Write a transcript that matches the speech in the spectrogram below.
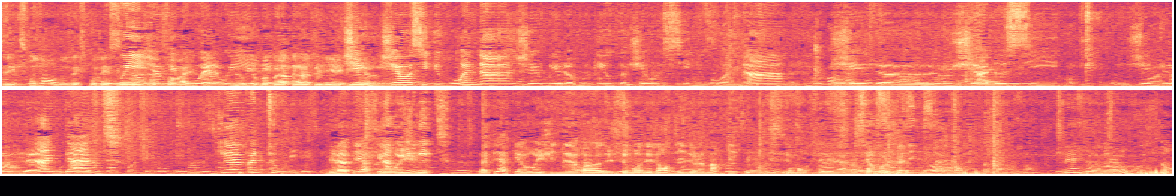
c'est exposant, vous exposez Oui, son- je son fais travail. pour elle, oui. Ben oui, on peut Et pas être à l'atelier. J'ai euh, aussi du grenat, j'ai oublié de vous dire que j'ai aussi du grenat, j'ai du jade aussi, j'ai du- de l'agate, j'ai un peu de tout. Et la pierre qui est originaire, la pierre qui est originaire euh, justement des Antilles, de la Martinique, précisément, c'est euh, la pierre volcanique noire, non C'est pas ça, non? Non,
